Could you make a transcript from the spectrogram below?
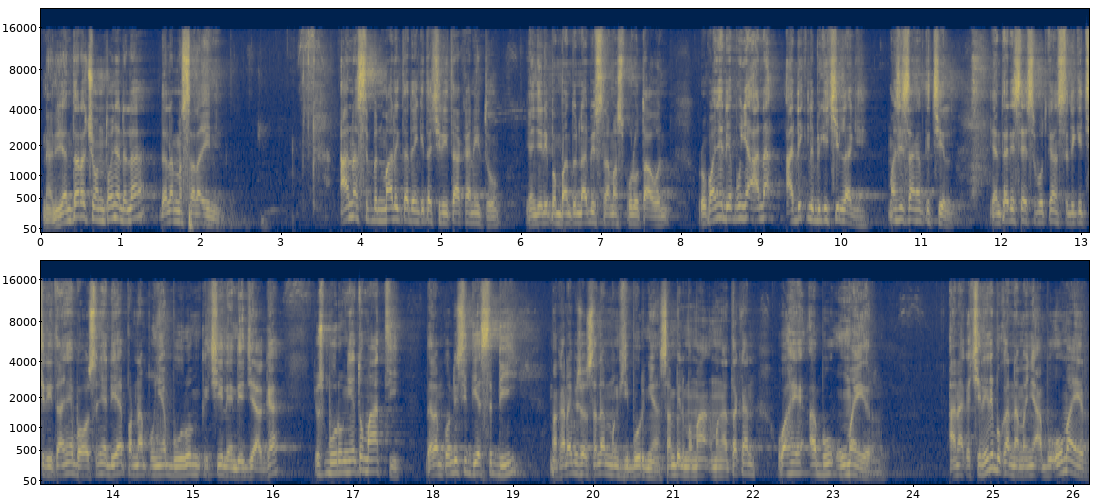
Nah di antara contohnya adalah dalam masalah ini. Anas bin Malik tadi yang kita ceritakan itu, yang jadi pembantu Nabi selama 10 tahun, rupanya dia punya anak adik lebih kecil lagi, masih sangat kecil. Yang tadi saya sebutkan sedikit ceritanya bahwasanya dia pernah punya burung kecil yang dia jaga, terus burungnya itu mati. Dalam kondisi dia sedih, maka Nabi SAW menghiburnya sambil mengatakan, wahai Abu Umair. Anak kecil ini bukan namanya Abu Umair,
